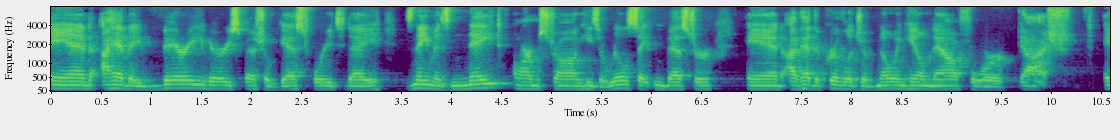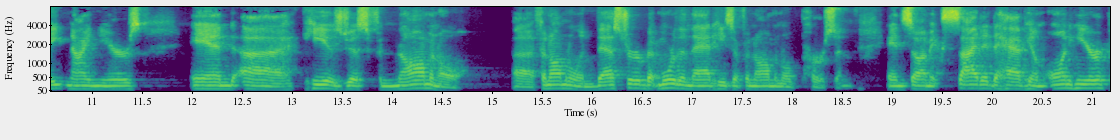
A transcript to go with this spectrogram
And I have a very, very special guest for you today. His name is Nate Armstrong. He's a real estate investor, and I've had the privilege of knowing him now for, gosh, eight, nine years. And uh, he is just phenomenal uh, phenomenal investor, but more than that, he's a phenomenal person. And so I'm excited to have him on here.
